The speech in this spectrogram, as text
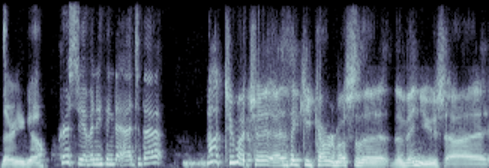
There you go. Chris, do you have anything to add to that? Not too much. I think he covered most of the the venues. Uh,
